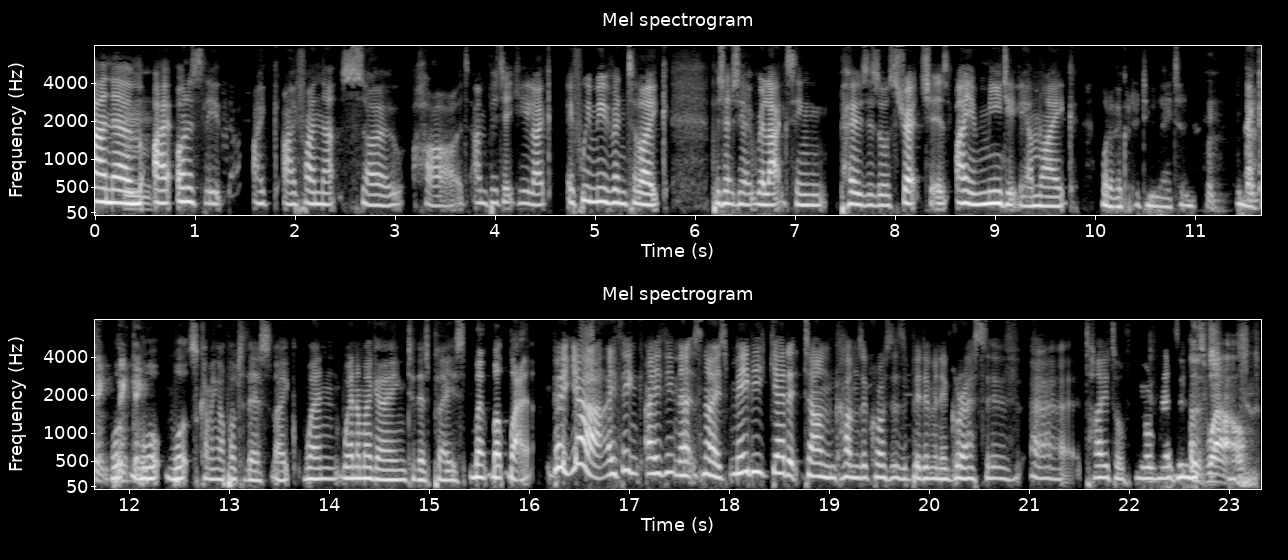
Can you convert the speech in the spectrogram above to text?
and um Mm. i honestly I, I find that so hard and particularly like if we move into like potentially like relaxing poses or stretches i immediately i'm like what have i got to do later like, Thinking, what, thinking. what- what's coming up after this like when when am i going to this place but, but, but but yeah i think i think that's nice maybe get it done comes across as a bit of an aggressive uh title for your resolution As well.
